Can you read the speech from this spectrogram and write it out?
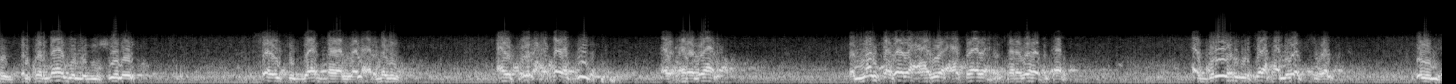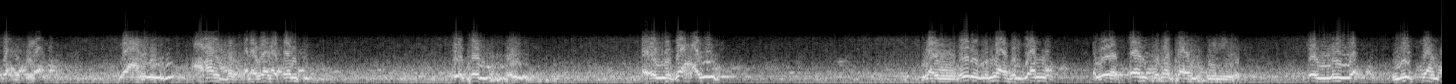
الكرباج اللي بيشيله صوت الدابة ولا العربية أو كل حصايا فيه أو خربانة. لما أنت تضع عليه حصايا خربانة في الأرض. قد إيه المساحه اللي هي تشتغل إيه المساحه فيها؟ يعني عرض الخرجانة كم؟ يكون المساحه دي لو ضرب الله في الجنة اللي هي الشمس مثلا في كميه 100 شمس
